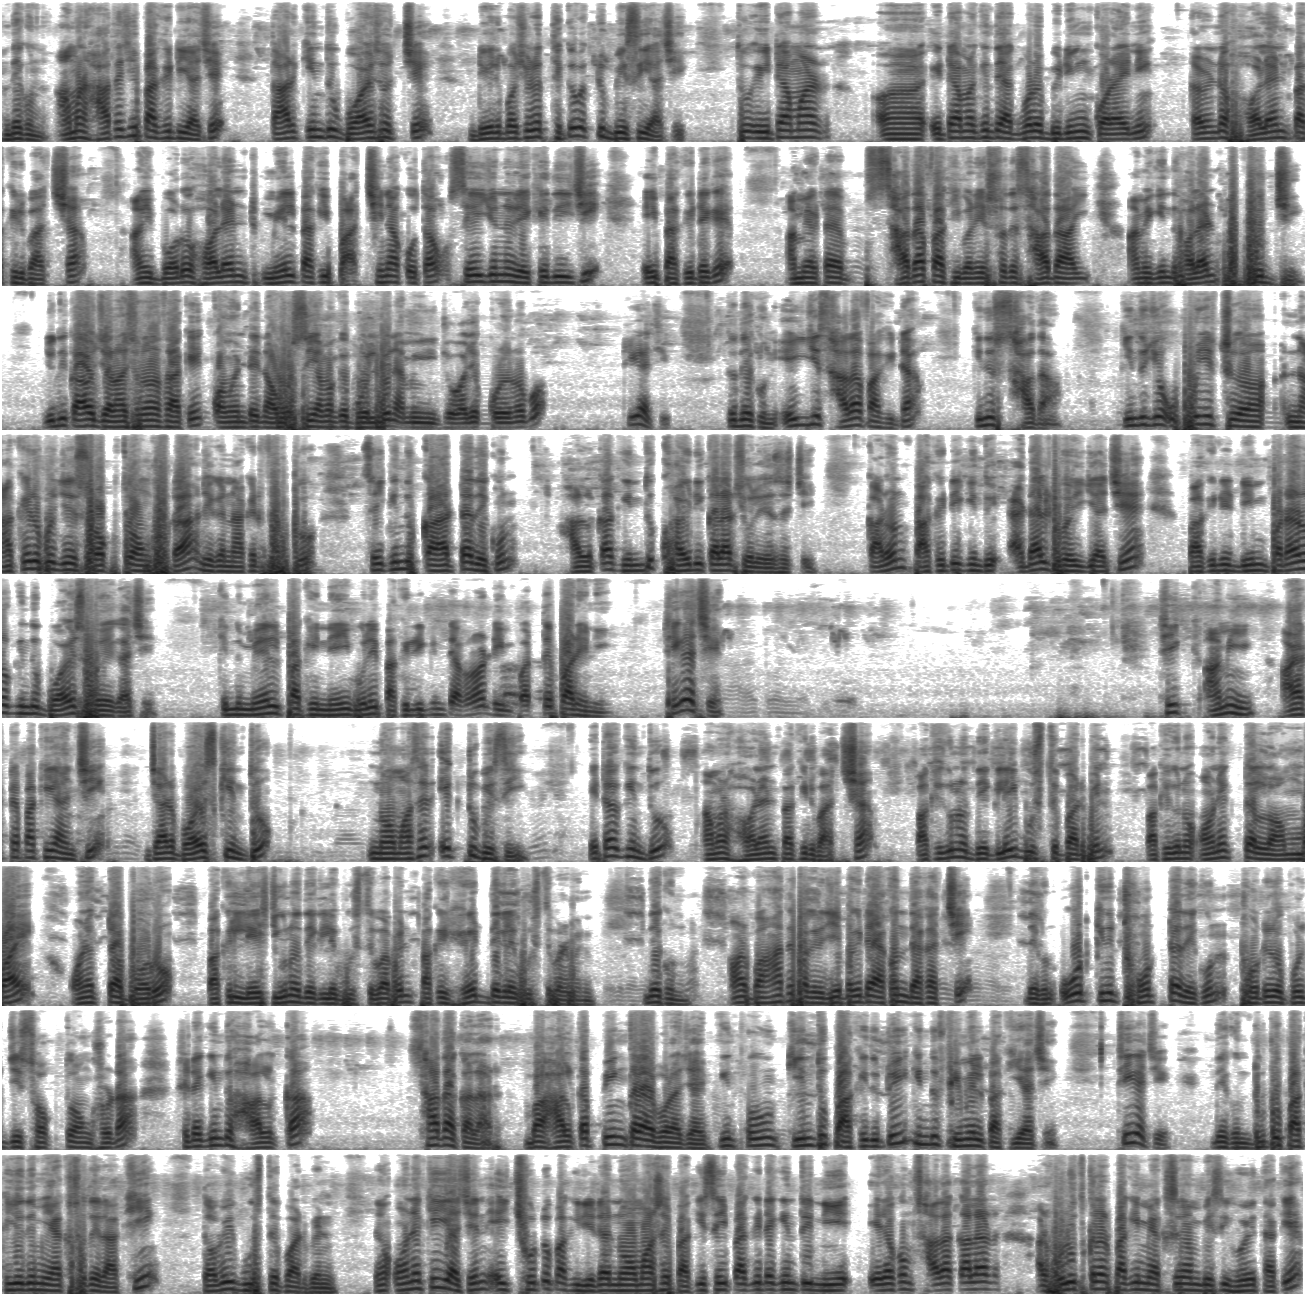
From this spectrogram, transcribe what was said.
দেখুন, আমার হাতে যে পাখিটি আছে, তার কিন্তু বয়স হচ্ছে দেড় বছরের থেকেও একটু বেশি আছে। তো এটা আমার এটা আমার কিন্তু একবারও ব্রিডিং করায়নি, কারণ এটা হল্যান্ড পাখির বাচ্চা। আমি বড় হল্যান্ড মেল পাখি পাচ্ছি না কোথাও, সেই জন্য রেখে দিয়েছি এই পাখিটাকে। আমি একটা সাদা পাখি মানে এর সাথে সাদাই, আমি কিন্তু হল্যান্ড খুঁজছি। যদি কারও জানাশোনা থাকে কমেন্টে অবশ্যই আমাকে বলবেন, আমি যোগাযোগ করে নেব। ঠিক আছে? তো দেখুন, এই যে সাদা পাখিটা কিন্তু সাদা। কিন্তু যে উপরে যে নাকের উপরে যে শক্ত অংশটা, যেখানে নাকের ফুটো, সেই কিন্তু কালারটা দেখুন, হালকা কিন্তু খয়েরি কালার চলে এসেছে। কারণ পাখিটি কিন্তু অ্যাডাল্ট হয়ে গেছে, পাখিটির ডিম পাড়ারও কিন্তু বয়স হয়ে গেছে। কিন্তু মেল পাখি নেই বলে পাখিটি কিন্তু এখনও ডিম পারতে পারেনি। ঠিক আছে? ঠিক আমি আর একটা পাখি আনছি, যার বয়স কিন্তু ন মাসের একটু বেশি। এটাও কিন্তু আমার হল্যান্ড পাখির বাচ্চা। পাখিগুলো দেখলেই বুঝতে পারবেন, পাখিগুলো অনেকটা লম্বায়, অনেকটা বড়, পাখির লেজগুলো দেখলে বুঝতে পারবেন, পাখির হেড দেখলে বুঝতে পারবেন। দেখুন, আমার বাঁ হাতে পাখি যে পাখিটা এখন দেখাচ্ছি, দেখুন, ওর কিন্তু ঠোঁটটা দেখুন, ঠোঁটের ওপর যে শক্ত অংশটা, সেটা কিন্তু হালকা সাদা কালার বা হালকা পিঙ্ক কালার বলা যায়। কিন্তু কিন্তু পাখি দুটোই কিন্তু ফিমেল পাখি আছে। ঠিক আছে? দেখুন, দুটো পাখি যদি আমি একসাথে রাখি তবেই বুঝতে পারবেন। অনেকেই আছেন এই ছোট পাখি যেটা ন মাসের পাখি, সেই পাখিটা কিন্তু নিয়ে এরকম সাদা কালার আর হলুদ কালার পাখি ম্যাক্সিমাম বেশি হয়ে থাকে।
